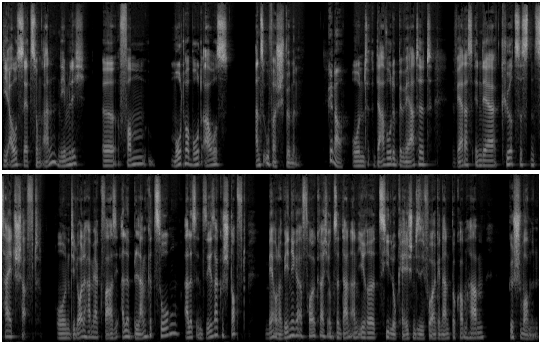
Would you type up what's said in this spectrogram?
die Aussetzung an, nämlich äh, vom Motorboot aus ans Ufer schwimmen. Genau. Und da wurde bewertet, wer das in der kürzesten Zeit schafft. Und die Leute haben ja quasi alle blank gezogen, alles in Seesack gestopft, mehr oder weniger erfolgreich und sind dann an ihre Ziellocation, die sie vorher genannt bekommen haben, geschwommen.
